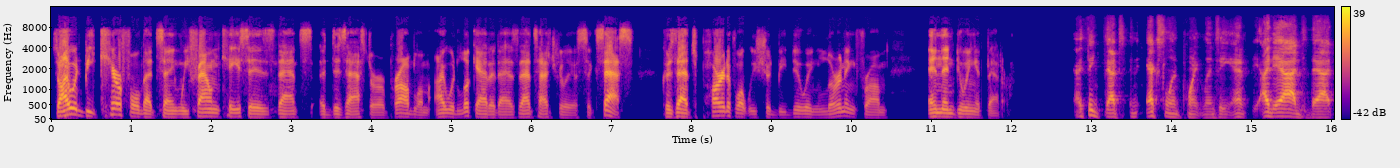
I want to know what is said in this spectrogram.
So I would be careful that saying we found cases that's a disaster or problem. I would look at it as that's actually a success because that's part of what we should be doing, learning from, and then doing it better. I think that's an excellent point, Lindsay. And I'd add that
